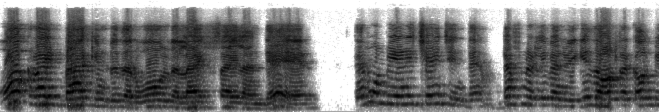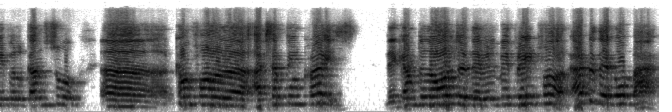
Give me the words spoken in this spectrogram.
walk right back into their old lifestyle and there, there won't be any change in them. Definitely when we give the altar call, people come to, uh, come for uh, accepting Christ. They come to the altar, they will be prayed for. After they go back.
